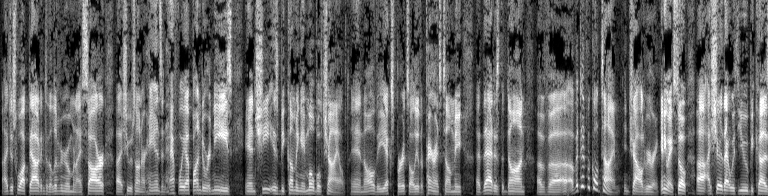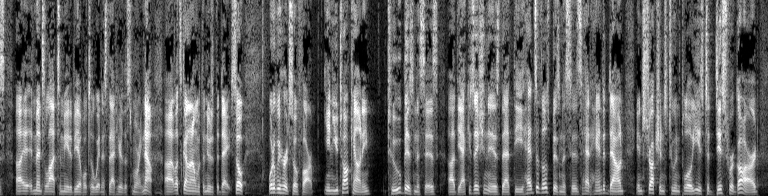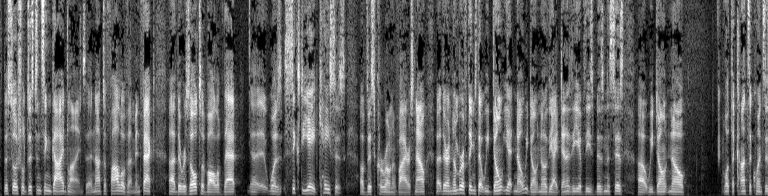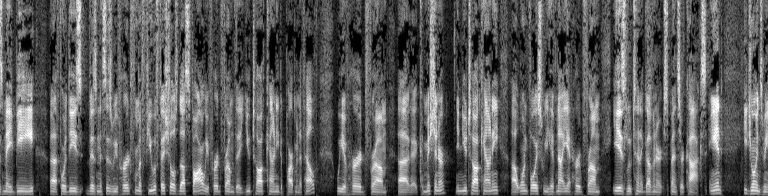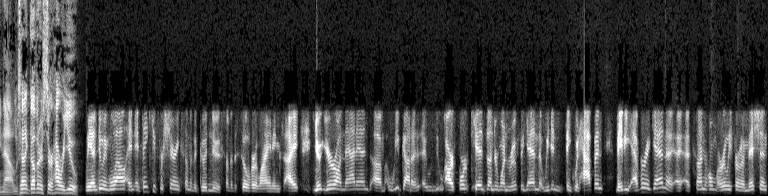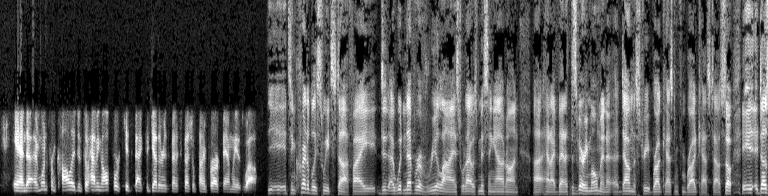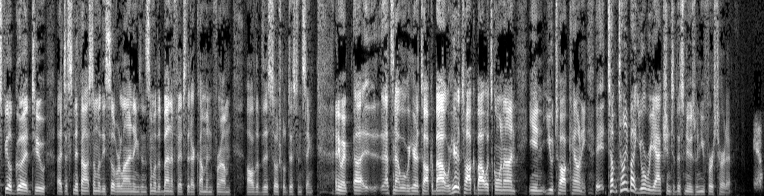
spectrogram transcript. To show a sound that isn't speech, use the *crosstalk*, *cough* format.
I just walked out into the living room and I saw her. Uh, she was on her hands and halfway up onto her knees, and she is becoming a mobile child. And all the experts, all the other parents tell me that that is the dawn of, uh, of a difficult time in child rearing. Anyway, so uh, I share that with you because uh, it meant a lot to me to be able to witness that here this morning. Now, uh, let's get on with the news of the day. So, what have we heard so far? In Utah County, two businesses. Uh, the accusation is that the heads of those businesses had handed down instructions to employees to disregard the social distancing guidelines, uh, not to follow them. In fact, uh, the result of all of that uh, was 68 cases of this coronavirus. Now, uh, there are a number of things that we don't yet know. We don't know the identity of these businesses. Uh, we don't know what the consequences may be uh, for these businesses. We've heard from a few officials thus far. We've heard from the Utah County Department of Health. We have heard from uh, a commissioner in Utah County. Uh, one voice we have not yet heard from is Lieutenant Governor Spencer Cox. And he joins me now. Lieutenant Governor, sir, how are you? Lee, I'm doing well, and, and thank you for sharing some of the good news, some of the silver linings. I, you're, you're on that end. Um, we've got a, our four kids under one roof again that we didn't think would happen, maybe ever again. A, a son home early from a mission, and uh, and one from college, and so having all four kids back together has been a special time for our family as well. It's incredibly sweet stuff. I did. I would never have realized what I was missing out on uh, had I been at this very moment uh, down the street broadcasting from Broadcast House. So it, it does feel good to uh, to sniff out some of these silver linings and some of the benefits that are coming from all of this social distancing. Anyway, uh, that's not what we're here to talk about. We're here to talk about what's going on in Utah County. Uh, tell, tell me about your reaction to this news when you first heard it.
